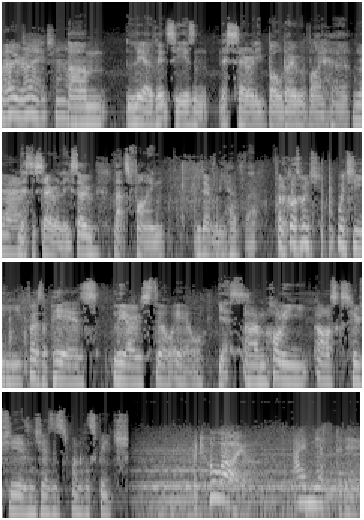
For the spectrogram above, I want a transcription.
Oh, right. Yeah. Um, Leo Vincey isn't necessarily bowled over by her Yeah. necessarily, so that's fine. You don't really have that. And of course, when she, when she first appears, Leo's still ill. Yes. Um, Holly asks who she is, and she has this wonderful speech. But who are you? I am yesterday,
